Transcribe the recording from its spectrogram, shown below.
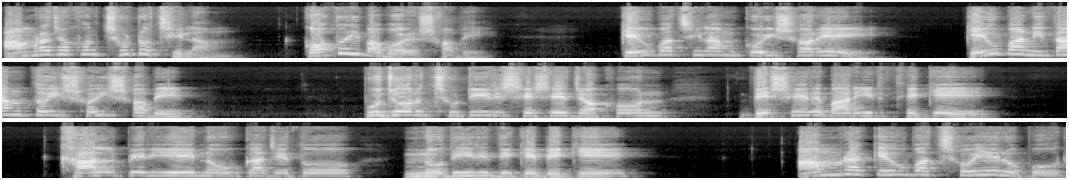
আমরা যখন ছোট ছিলাম, কতই বা বয়স হবে? কেউ বা ছিলাম কৈশোরে, কেউ বা নিতান্তই শৈশবে। পুজোর ছুটির শেষে যখন দেশের বাড়ির থেকে খাল পেরিয়ে নৌকা যেত নদীর দিকে বেঁকে, আমরা কেউ বা ছইয়ের ওপর,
